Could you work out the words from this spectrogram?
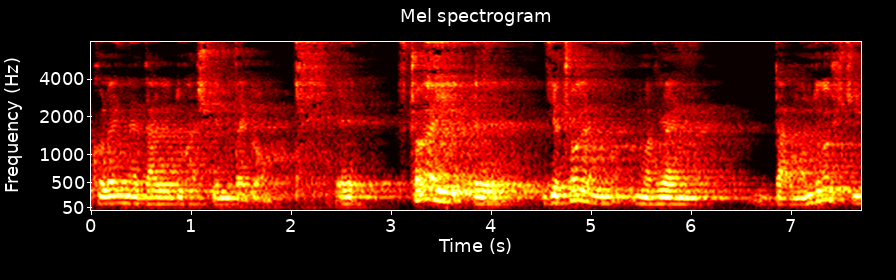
kolejne dary Ducha Świętego. Wczoraj wieczorem omawiałem dar mądrości.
